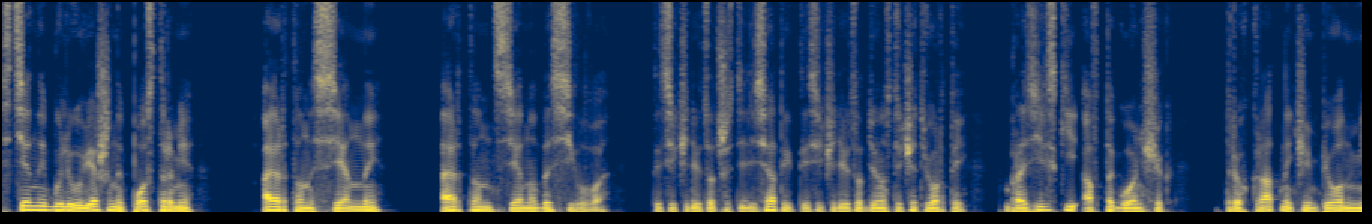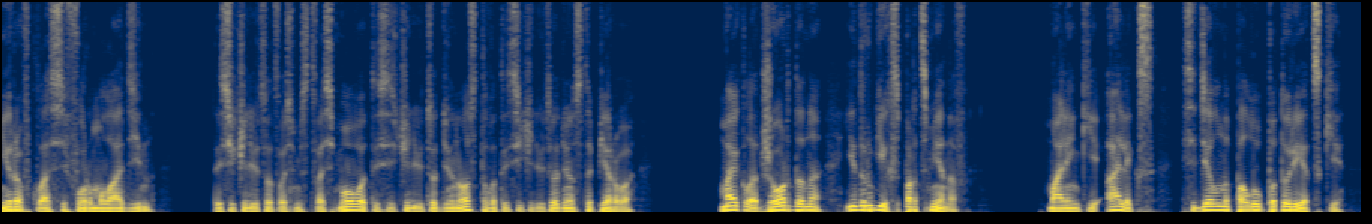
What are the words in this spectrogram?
Стены были увешаны постерами Айртон Сенны, Айртон Сенна да Силва, 1960-1994, бразильский автогонщик, трехкратный чемпион мира в классе Формула-1, 1988, 1990, 1991, Майкла Джордана и других спортсменов. Маленький Алекс сидел на полу по-турецки –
